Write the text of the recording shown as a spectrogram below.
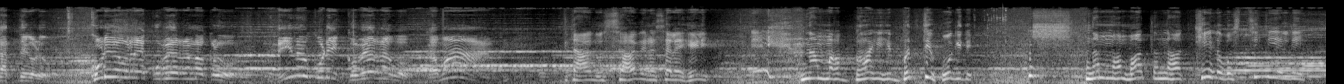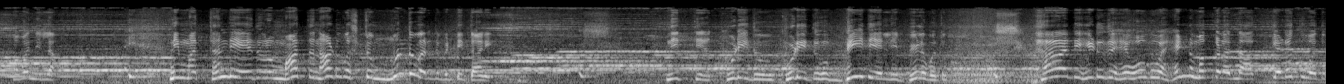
ಕತ್ತೆಗಳು. ಕುಡಿಯೋರೇ ಕುಬೇರನ ಮಕ್ಕಳು. ನೀನು ಕುಡಿ ಕುಬೇರನವು ಕಮಾ ನಾನು ಸಾವಿರ ಸಲ ಹೇಳಿ ನಮ್ಮ ಬಾಯಿ ಬತ್ತಿ ಹೋಗಿದೆ. ನಮ್ಮ ಮಾತನ್ನ ಕೇಳುವ ಸ್ಥಿತಿಯಲ್ಲಿ ಅವನಿಲ್ಲ. ನಿಮ್ಮ ತಂದೆ ಎದುರು ಮಾತನಾಡುವಷ್ಟು ಮುಂದುವರೆದು ಬಿಟ್ಟಿದ್ದಾನೆ. ನಿತ್ಯ ಕುಡಿದು ಕುಡಿದು ಬೀದಿಯಲ್ಲಿ ಬೀಳುವುದು, ಹಾದಿ ಹಿಡಿದು ಹೋಗುವ ಹೆಣ್ಣು ಮಕ್ಕಳನ್ನ ಕೆಡಕುವುದು,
